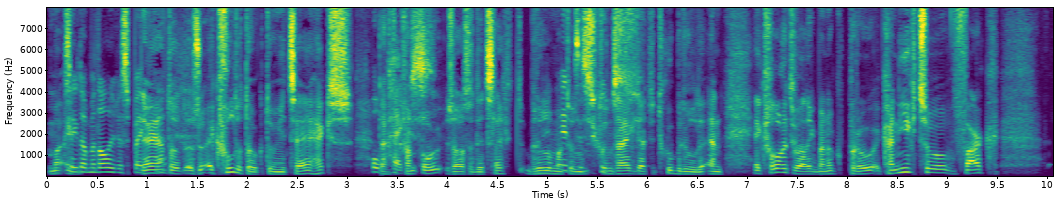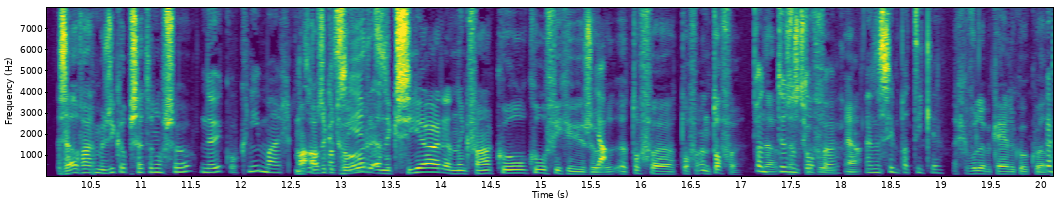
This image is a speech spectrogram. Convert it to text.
maar Ik zeg dat met alle respect. ja, ja, dat, zo, ik voelde het ook toen je het zei, heks. dacht ik van, oh, zou ze dit slecht bedoelen? Maar Nee, toen, toen zei ik dat je het goed bedoelde. En ik volg het wel, ik ben ook pro. Ik ga niet echt zo vaak zelf haar muziek opzetten of zo. Nee, ik ook niet, maar... Maar als ik het hoor en ik zie haar, dan denk ik van, ah, cool, cool figuur. Zo. Ja. Een toffe, toffe, een toffe. Een, Dat- dat een toffe. Ja. en een sympathieke. Dat gevoel heb ik eigenlijk ook wel.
